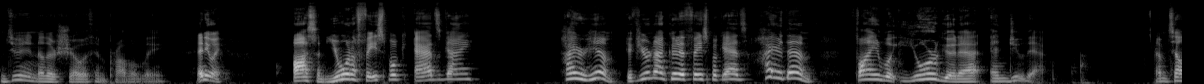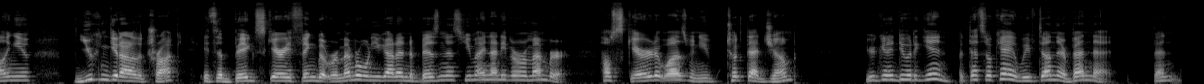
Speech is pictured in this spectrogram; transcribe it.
I'm doing another show with him probably. Anyway, awesome. You want a Facebook ads guy? Hire him. If you're not good at Facebook ads, hire them. Find what you're good at and do that. I'm telling you, you can get out of the truck. It's a big, scary thing. But remember when you got into business, you might not even remember how scared it was when you took that jump. You're going to do it again, but that's okay. We've done there, been that. Been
